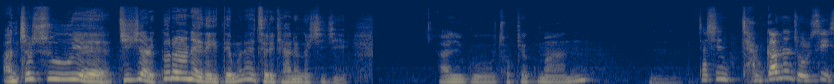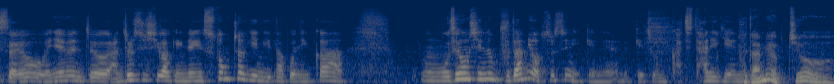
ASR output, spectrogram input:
안철수의 지지자를 끌어내야 되기 때문에 저렇게 하는 것이지. 아이고 좋겠구만. 사실 잠깐은 좋을 수 있어요. 왜냐면 저 안철수 씨가 굉장히 수동적인이다 보니까 음, 오세훈 씨는 부담이 없을 수는 있겠네요. 이렇게 좀 같이 다니기에는. 부담이 없죠.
